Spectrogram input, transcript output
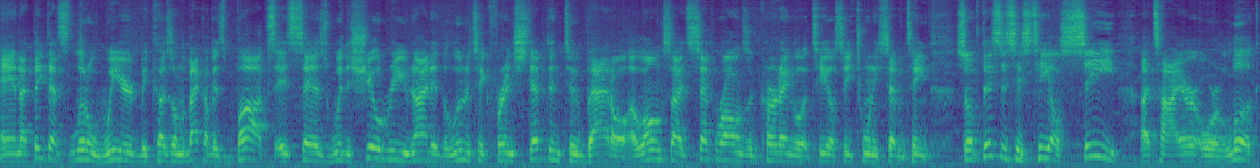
and I think that's a little weird because on the back of his box, it says, with the Shield reunited, the Lunatic Fringe stepped into battle alongside Seth Rollins and Kurt Angle at TLC 2017. So if this is his TLC attire or look,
